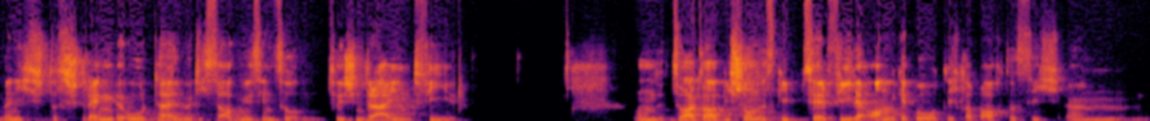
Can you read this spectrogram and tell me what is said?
wenn ich das streng beurteile, würde ich sagen, wir sind so zwischen drei und vier. Und zwar glaube ich schon, es gibt sehr viele Angebote. Ich glaube auch, dass sich ähm,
